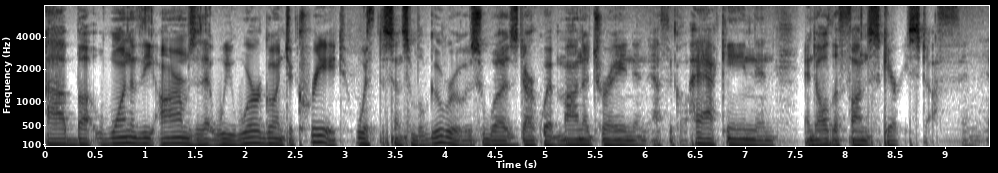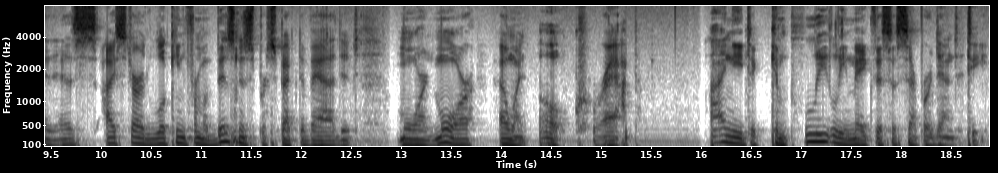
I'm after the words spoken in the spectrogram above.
Uh, but one of the arms that we were going to create with the Sensible Gurus was dark web monitoring and ethical hacking and, and all the fun, scary stuff. And as I started looking from a business perspective at it more and more, I went, oh crap, I need to completely make this a separate entity.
